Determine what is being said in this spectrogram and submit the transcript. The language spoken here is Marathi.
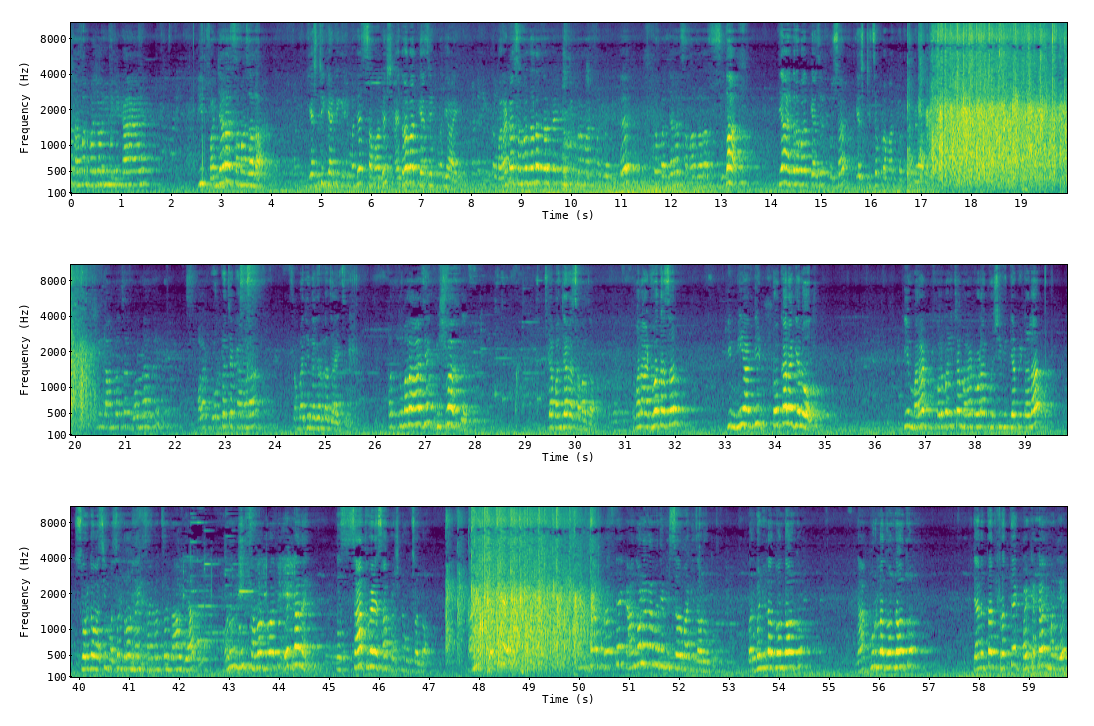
अंमलबजावणीमध्ये काय आहे? की बंजारा समाजाला एस टी कॅटेगरीमध्ये समावेश हैदराबाद गॅझेटमध्ये आहे. तर मराठा समाजाला जर काही कोणती प्रमाणपत्र मिळतं तर बंजारा समाजाला सुद्धा त्या हैदराबाद गॅझेटनुसार एस टीचं प्रमाणपत्र मिळालं. मी बोलणार नाही. मला कोर्टाच्या कामाला संभाजीनगरला जायचं पण तुम्हाला आज एक विश्वास देतो. या बंजारा समाजावर. तुम्हाला आठवत असेल की मी अगदी टोकाला गेलो होतो की मराठ परभणीच्या मराठवाडा कृषी विद्यापीठाला स्वर्गवासी वसंतराव नाईक साहेबांचं नाव द्या. म्हणून मी सभागृहात एकदा नाही तर सात वेळेस हा प्रश्न उचलला आणि प्रत्येक त्यांच्या प्रत्येक आंदोलनामध्ये मी सहभागी झालो होतो परभणीला दोनदा होतो नागपूरला दोनदा होतो. त्यानंतर प्रत्येक बैठकांमध्ये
